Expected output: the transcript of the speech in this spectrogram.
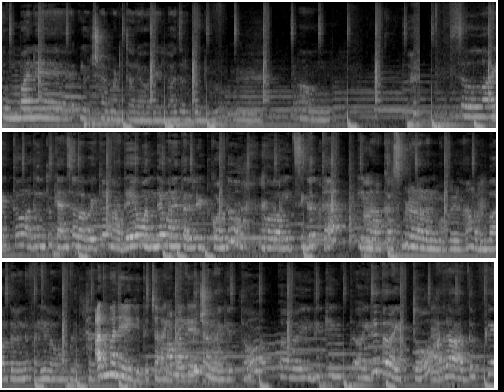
ತುಂಬಾನೇ ಯೋಚನೆ ಮಾಡ್ತಾರೆ ಅವ್ರು ಎಲ್ಲದ್ರದ್ದು ಸೊ ಆಯಿತು ಅದಂತೂ ಕ್ಯಾನ್ಸಲ್ ಆಗೋಯ್ತು. ನಾನು ಅದೇ ಒಂದೇ ಮನೆ ತಲ್ಲಿಟ್ಕೊಂಡು ಇಟ್ಕೊಂಡು ಇದು ಸಿಗುತ್ತೆ. ಇನ್ನು ಕರ್ಸ್ಬಿಡೋಣ ನನ್ನ ಮಗಳನ್ನ ಒಂದು ವಾರದಲ್ಲೇ ಫೈಲ್ ಹೋಗ್ಬಿಡುತ್ತೆ ಅದು ಮನೆ ಹೇಗಿತ್ತು? ಚೆನ್ನಾಗಿತ್ತು ಚೆನ್ನಾಗಿತ್ತು. ಇದಕ್ಕಿಂತ ಇದೇ ಥರ ಇತ್ತು. ಆದರೆ ಅದಕ್ಕೆ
